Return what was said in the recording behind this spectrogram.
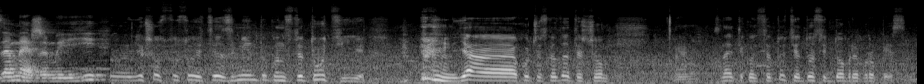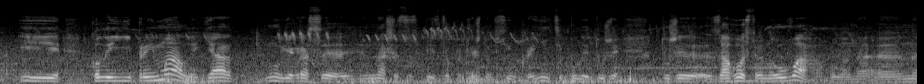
за межами її. Е, Якщо стосується змін до Конституції, я хочу сказати, що знаєте, Конституція досить добре прописана. І коли її приймали, я ну якраз е, наше суспільство, практично всі українці були дуже дуже загострена увага була на, е, на,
